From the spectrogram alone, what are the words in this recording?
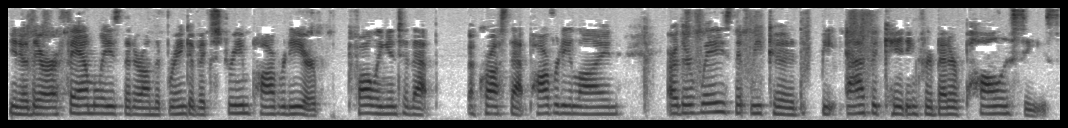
You know, there are families that are on the brink of extreme poverty or falling into that, across that poverty line. Are there ways that we could be advocating for better policies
